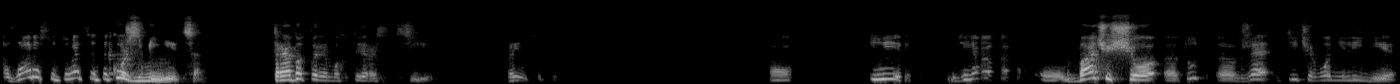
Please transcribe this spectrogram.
А зараз ситуація також змінюється. Треба перемогти Росію. В принципі. Е, І я е, бачу, що е, тут вже ті червоні лінії,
